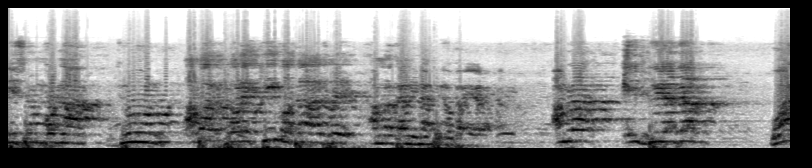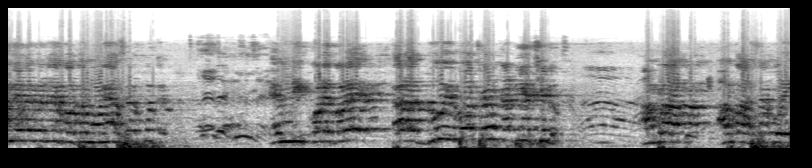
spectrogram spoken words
ডিসেম্বর না, জুন, আবার পরে কি কথা আসবে, আমরা জানি না, প্রিয় ভাইয়েরা। আমরা এই দুই হাজার ওয়ান ইলেভেনের কথা মনে আছে আপনাদের? এমনি করে করে তারা দুই বছর কাটিয়েছিল। আমরা আমরা আশা করি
